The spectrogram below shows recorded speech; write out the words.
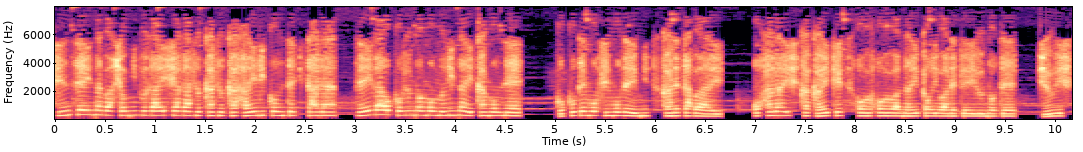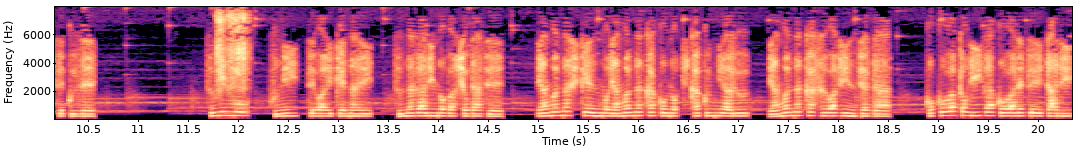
神聖な場所に部外者がずかずか入り込んできたら、霊が起こるのも無理ないかもね。ここでもしも霊に疲れた場合、お祓いしか解決方法はないと言われているので、注意してくれ。次も、踏み入ってはいけない、つながりの場所だぜ。山梨県の山中湖の近くにある、山中諏訪神社だ。ここは鳥居が壊れていたり、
